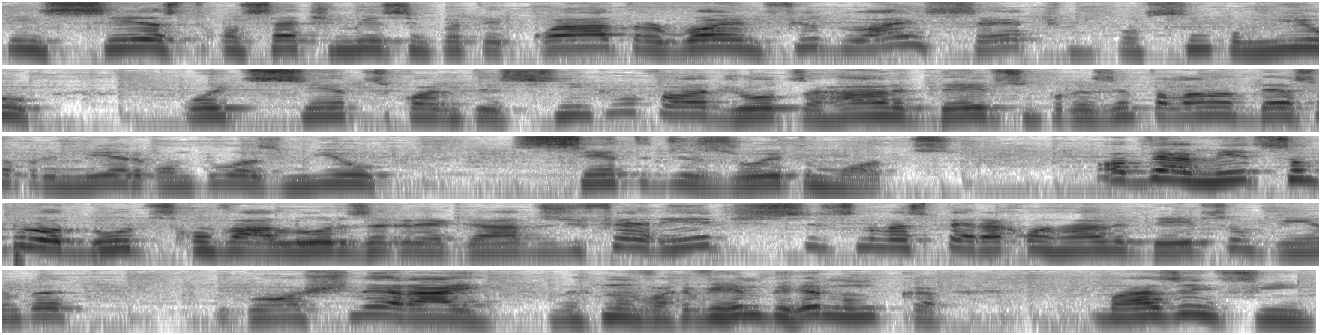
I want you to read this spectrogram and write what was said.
em sexto com 7.054, Royal Enfield lá em sétimo com 5.845, vou falar de outros, a Harley Davidson, por exemplo, está lá na décima primeira com 2.118 motos. Obviamente são produtos com valores agregados diferentes, você não vai esperar com a Harley Davidson venda igual a Shinerai, né? não vai vender nunca. Mas enfim,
